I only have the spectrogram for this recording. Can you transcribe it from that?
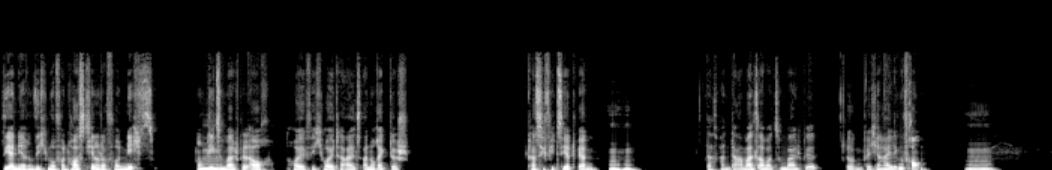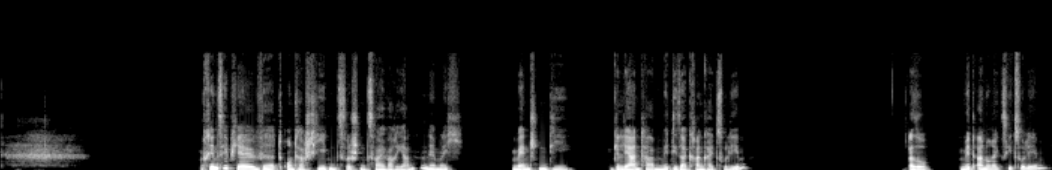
sie ernähren sich nur von Hostien oder von nichts. Und die Mhm. zum Beispiel auch häufig heute als anorektisch klassifiziert werden. Mhm. Das waren damals aber zum Beispiel irgendwelche heiligen Frauen. Mhm. Prinzipiell wird unterschieden zwischen zwei Varianten, nämlich Menschen, die gelernt haben, mit dieser Krankheit zu leben. Also mit Anorexie zu leben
